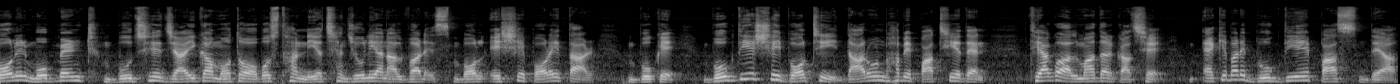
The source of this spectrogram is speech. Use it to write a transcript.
বলের মুভমেন্ট বুঝে জায়গা মতো অবস্থান নিয়েছেন জুলিয়ান আলভারেস। বল এসে পড়ে তার বুকে। বুক দিয়ে সেই বলটি দারুণভাবে পাঠিয়ে দেন থিয়াগো আলমাদার কাছে। একেবারে বুক দিয়ে পাস দেয়া।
